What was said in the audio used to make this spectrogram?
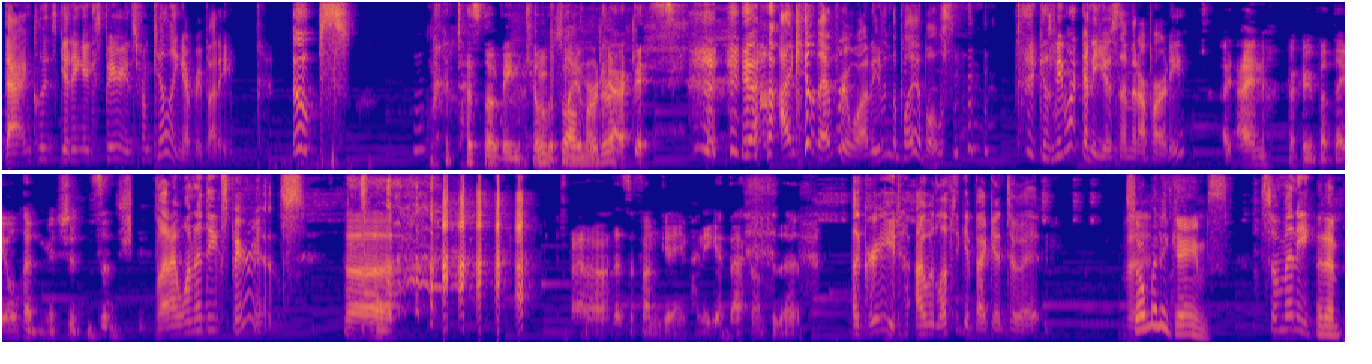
That includes getting experience from killing everybody. Oops. Just not being killed Oops, the playable murder. characters. yeah, I killed everyone, even the playables. Because we weren't going to use them in our party, I, I know, but they all had missions and. Sh- but I wanted the experience. uh, uh, that's a fun game. I need to get back onto that. Agreed. I would love to get back into it. So many games. So many. An, em-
